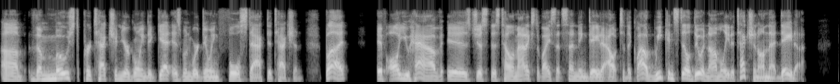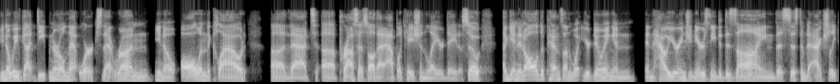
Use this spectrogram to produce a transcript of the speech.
Um, the most protection you're going to get is when we're doing full stack detection. But if all you have is just this telematics device that's sending data out to the cloud, we can still do anomaly detection on that data you know we've got deep neural networks that run you know all in the cloud uh, that uh, process all that application layer data. So again it all depends on what you're doing and and how your engineers need to design the system to actually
